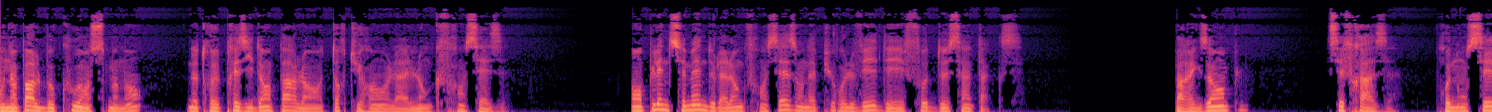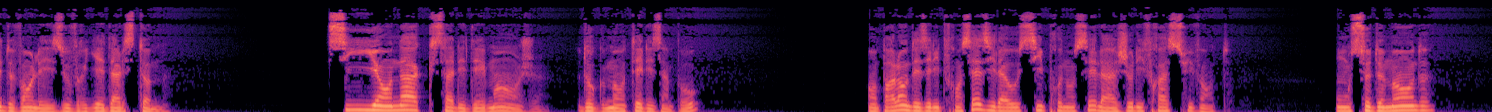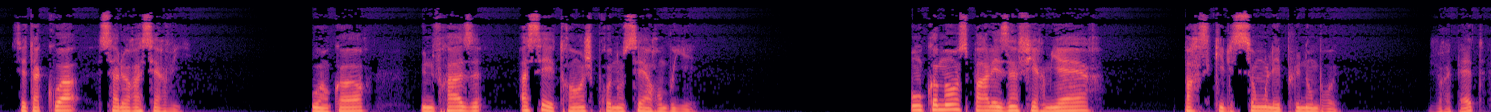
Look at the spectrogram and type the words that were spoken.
On en parle beaucoup en ce moment. Notre président parle en torturant la langue française. En pleine semaine de la langue française, on a pu relever des fautes de syntaxe. Par exemple, ces phrases prononcées devant les ouvriers d'Alstom. S'il y en a que ça les démange d'augmenter les impôts. En parlant des élites françaises, il a aussi prononcé la jolie phrase suivante. On se demande c'est à quoi ça leur a servi. Ou encore une phrase assez étrange prononcée à Rambouillet. On commence par les infirmières parce qu'ils sont les plus nombreux. Je répète,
